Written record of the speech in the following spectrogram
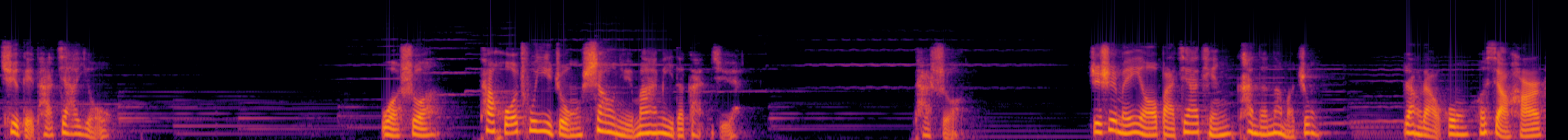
去给他加油。我说她活出一种少女妈咪的感觉。她说，只是没有把家庭看得那么重，让老公和小孩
